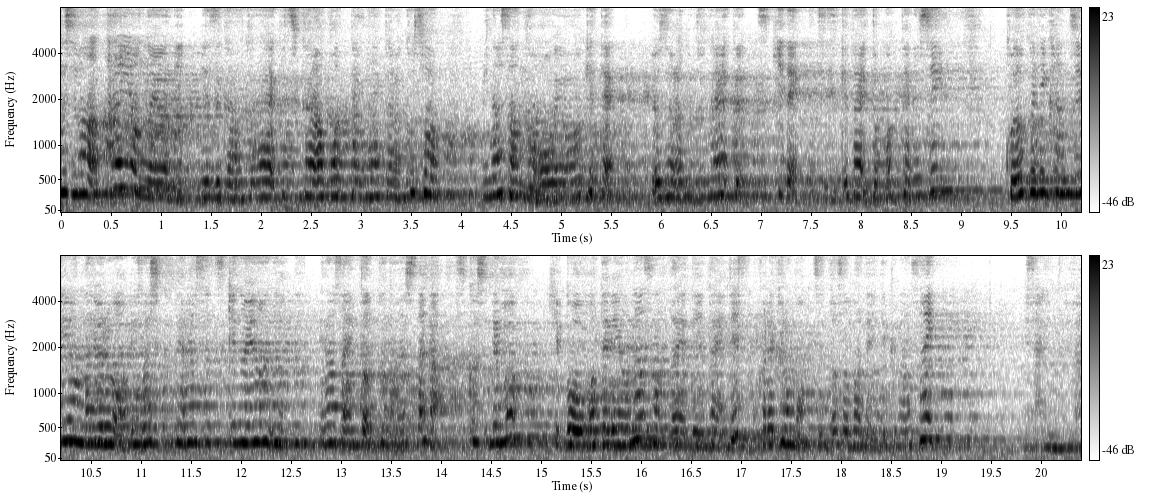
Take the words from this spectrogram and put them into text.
私は太陽のように自ら輝く力を持っていないからこそ皆さんの応援を受けて夜空に輝く月で続けたいと思ってるし孤独に感じるような夜を優しく照らす月のように皆さんにとっての明日が少しでも希望を持てるような存在でいたいです。これからもずっとそばでいてください。イサリンだ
